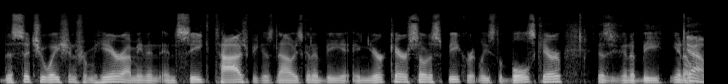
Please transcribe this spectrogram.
the situation from here. I mean, and, and seek Taj because now he's going to be in your care, so to speak, or at least the Bulls' care because he's going to be, you know, yeah.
